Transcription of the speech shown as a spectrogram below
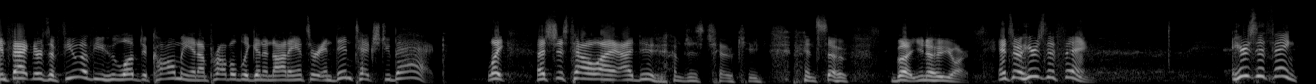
In fact, there's a few of you who love to call me, and I'm probably going to not answer and then text you back. Like, that's just how I, I do. I'm just joking. And so, but you know who you are. And so here's the thing. Here's the thing,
